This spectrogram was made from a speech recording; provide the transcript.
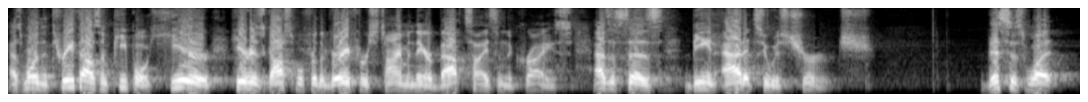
As more than 3,000 people hear, hear his gospel for the very first time and they are baptized in the Christ, as it says, being added to his church. This is what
